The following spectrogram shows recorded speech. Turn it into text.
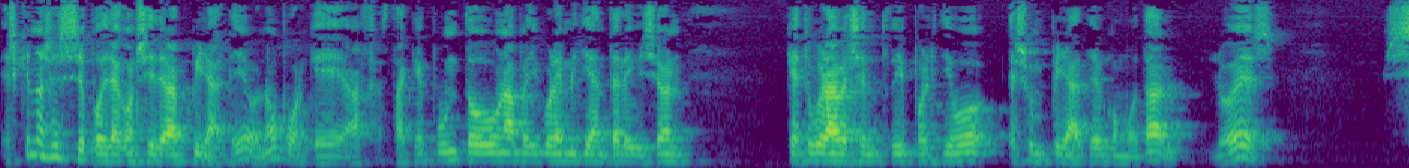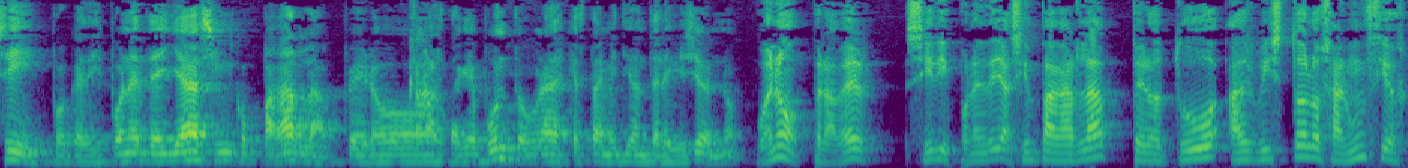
Es que no sé si se podría considerar pirateo, ¿no? Porque hasta qué punto una película emitida en televisión que tú grabes en tu dispositivo es un pirateo como tal. ¿Lo es? Sí, porque dispones de ella sin pagarla, pero Claro. ¿hasta qué punto? Una vez que está emitido en televisión, ¿no? Bueno, pero a ver, sí, dispones de ella sin pagarla, pero tú has visto los anuncios,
